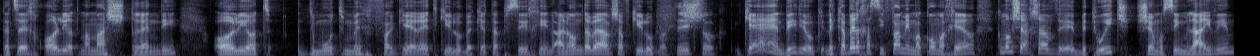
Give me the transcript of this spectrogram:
אתה צריך או להיות ממש טרנדי, או להיות דמות מפגרת, כאילו, בקטע פסיכי. אני לא מדבר עכשיו, כאילו... בטיקטוק. ש... כן, בדיוק. לקבל חשיפה ממקום אחר, כמו שעכשיו אה, בטוויץ', שהם עושים לייבים,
